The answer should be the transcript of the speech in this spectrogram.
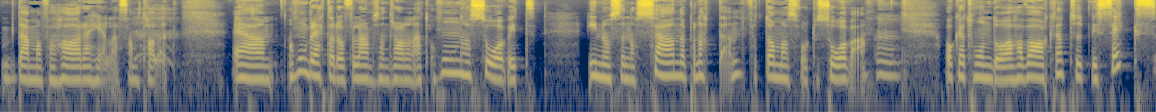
där man får höra hela samtalet. Ehm, hon berättar då för larmcentralen att hon har sovit inne hos sina söner på natten för att de har svårt att sova. Och att hon då har vaknat typ vid sex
